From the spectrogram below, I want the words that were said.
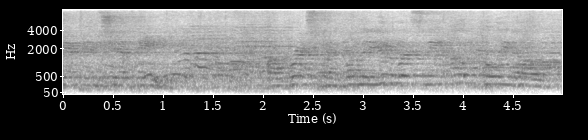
Championship heat, a freshman from the University of Toledo,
